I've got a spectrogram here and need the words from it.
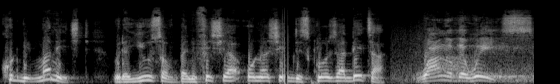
could be managed with the use of beneficial ownership disclosure data. One of the ways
